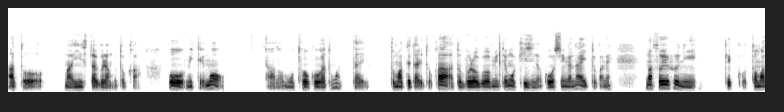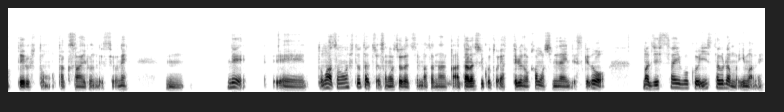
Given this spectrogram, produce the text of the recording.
あと、まあ、インスタグラムとかを見ても、あの、もう投稿が止まったり、止まってたりとか、あとブログを見ても記事の更新がないとかね、まあそういうふうに結構止まっている人もたくさんいるんですよね。うん。で、えーっと、まあその人たちはその人たちでまたなんか新しいことをやってるのかもしれないんですけど、まあ実際僕、インスタグラム今ね、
